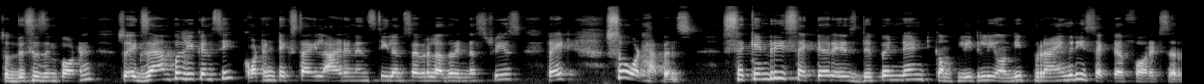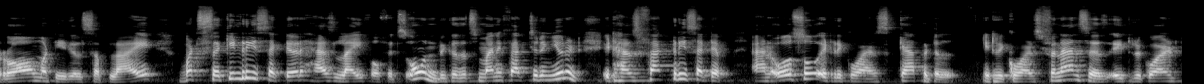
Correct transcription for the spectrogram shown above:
So this is important. So example, you can see cotton, textile, iron and steel and several other industries, right? So what happens? Secondary sector is dependent completely on the primary sector for its raw material supply, but secondary sector has life of its own because it's manufacturing unit. It has factory setup and also it requires capital. It requires finances. It required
